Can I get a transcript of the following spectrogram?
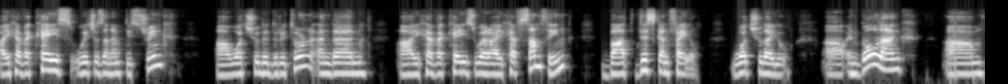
I have a case which is an empty string. Uh, what should it return? And then I have a case where I have something, but this can fail. What should I do? Uh, in Golang, um,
